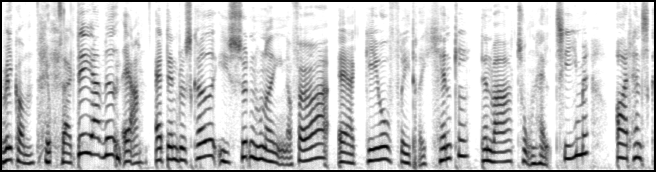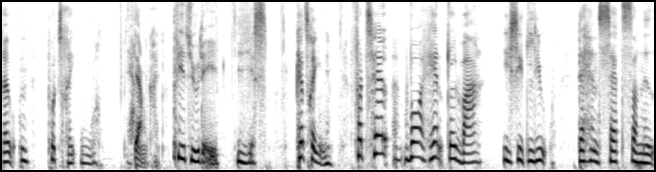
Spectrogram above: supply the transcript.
Velkommen. Jo, tak. Det jeg ved er, at den blev skrevet i 1741 af Georg Friedrich Händel. Den var to og en halv time, og at han skrev den på tre uger. Ja. Deromkring. 24 dage. Yes. Katrine, fortæl, hvor Händel var i sit liv, da han satte sig ned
